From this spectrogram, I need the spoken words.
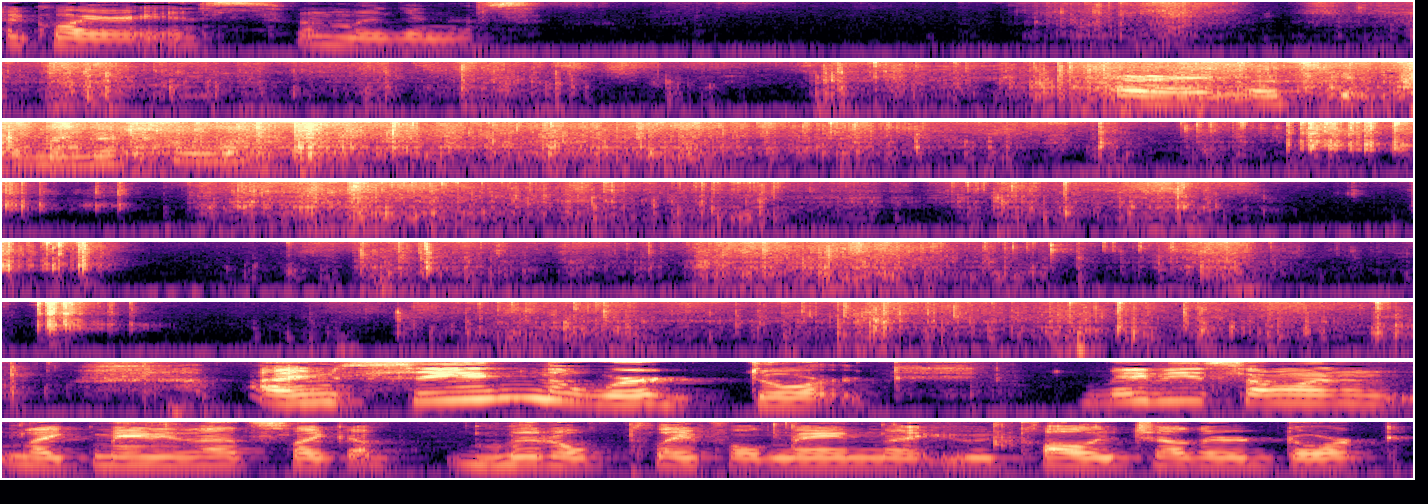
Aquarius. Oh my goodness. All right, let's get some initials. I'm seeing the word dork. Maybe someone, like, maybe that's like a little playful name that you would call each other dork.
